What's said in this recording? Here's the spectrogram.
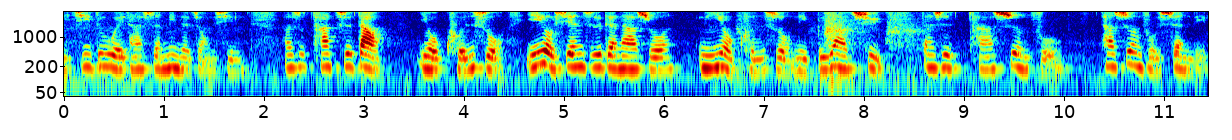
以基督为他生命的中心。他说他知道有捆锁，也有先知跟他说：“你有捆锁，你不要去。”但是他顺服。他顺服圣灵，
